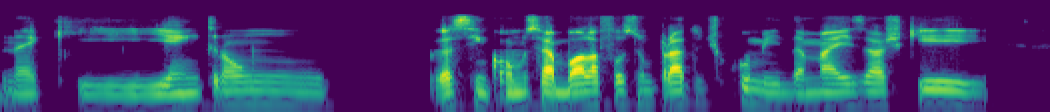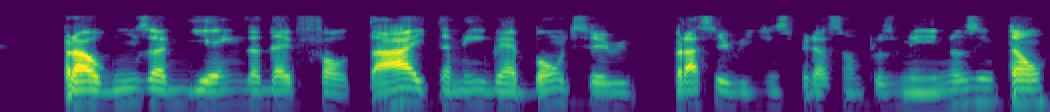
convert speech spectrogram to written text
né? Que entram assim como se a bola fosse um prato de comida, mas acho que para alguns ali ainda deve faltar e também é bom servir para servir de inspiração para os meninos. Então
